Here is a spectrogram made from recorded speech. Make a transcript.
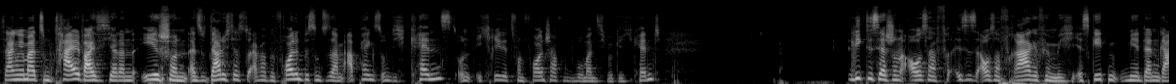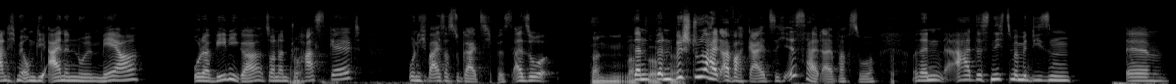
sagen wir mal, zum Teil weiß ich ja dann eh schon, also dadurch, dass du einfach befreundet bist und zusammen abhängst und dich kennst, und ich rede jetzt von Freundschaften, wo man sich wirklich kennt, liegt es ja schon außer, ist es außer Frage für mich. Es geht mir dann gar nicht mehr um die eine Null mehr oder weniger, sondern du hast Geld und ich weiß, dass du geizig bist. Also Dann, dann, dann bist du halt einfach geizig, ist halt einfach so. Und dann hat es nichts mehr mit diesem, ähm,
